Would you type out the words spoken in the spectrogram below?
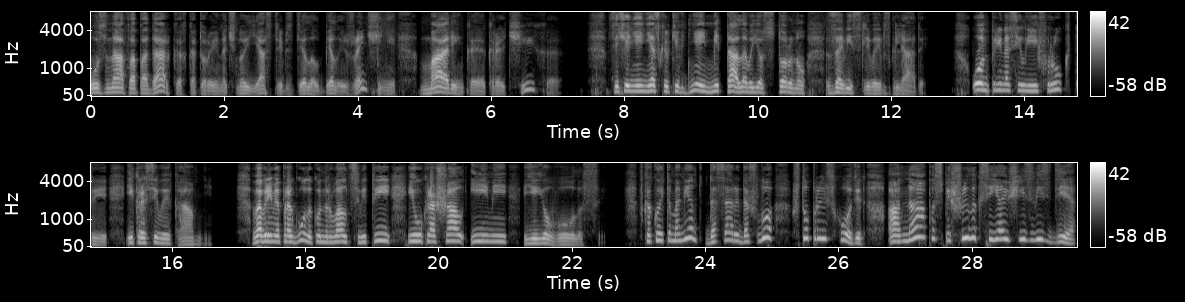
Узнав о подарках, которые ночной ястреб сделал белой женщине, маленькая крольчиха в течение нескольких дней метала в ее сторону завистливые взгляды. Он приносил ей фрукты и красивые камни. Во время прогулок он рвал цветы и украшал ими ее волосы. В какой-то момент до Сары дошло, что происходит. Она поспешила к сияющей звезде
